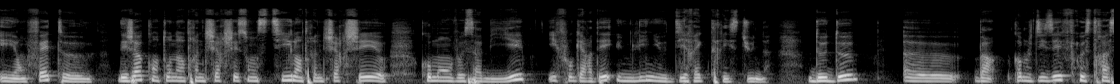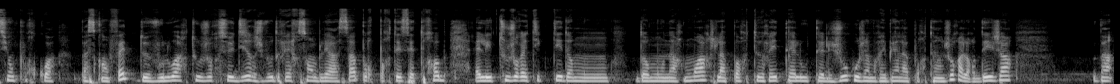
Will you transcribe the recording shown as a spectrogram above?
Et en fait, euh, déjà, quand on est en train de chercher son style, en train de chercher comment on veut s'habiller, il faut garder une ligne directrice d'une. De deux, euh, ben, comme je disais, frustration. Pourquoi? Parce qu'en fait, de vouloir toujours se dire, je voudrais ressembler à ça pour porter cette robe, elle est toujours étiquetée dans mon dans mon armoire. Je la porterai tel ou tel jour ou j'aimerais bien la porter un jour. Alors déjà, ben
